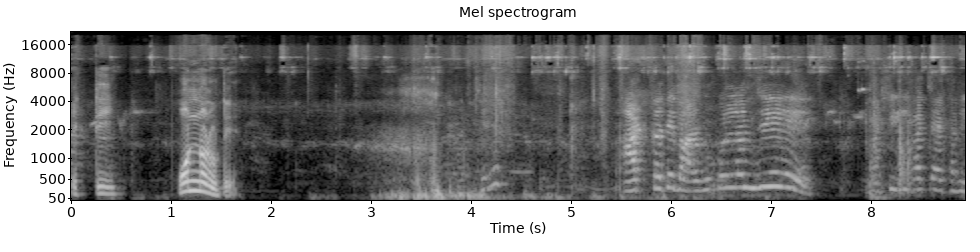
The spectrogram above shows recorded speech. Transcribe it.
একটি অন্য রুটে। আটকাতে বারণ করলাম যে মাসি কি খাচ্ছে খাবি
